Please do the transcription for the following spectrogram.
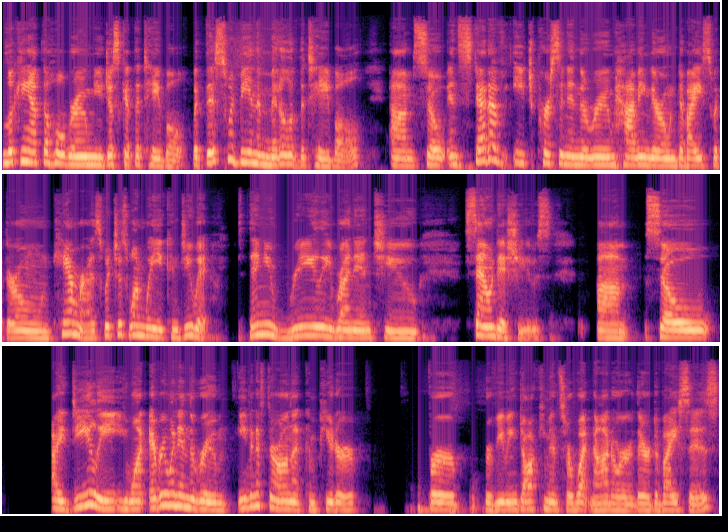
looking at the whole room, you just get the table. But this would be in the middle of the table. Um, so instead of each person in the room having their own device with their own cameras, which is one way you can do it, then you really run into sound issues. Um, so ideally, you want everyone in the room, even if they're on a computer for reviewing documents or whatnot, or their devices,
